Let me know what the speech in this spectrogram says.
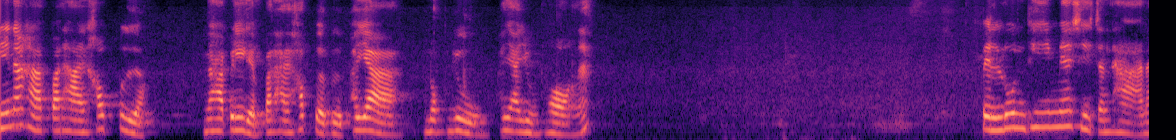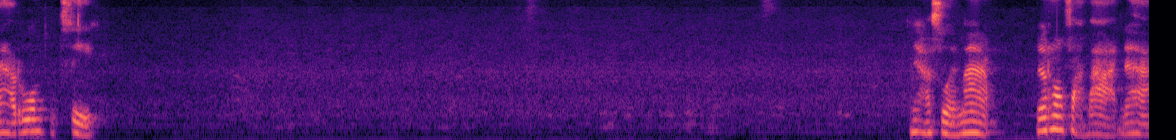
นี้นะคะประทายข้าวเปลือกนะคะ เป็นเหรียญประทายข้าวเปลือกหรือพญานกยูงพญายุงทองนะ เป็นรุ่นที่แม่ชีจันทานะคะ ร่วมปลุกเสกนะคะสวยมากเนื้อทองฝาบาทนะคะ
